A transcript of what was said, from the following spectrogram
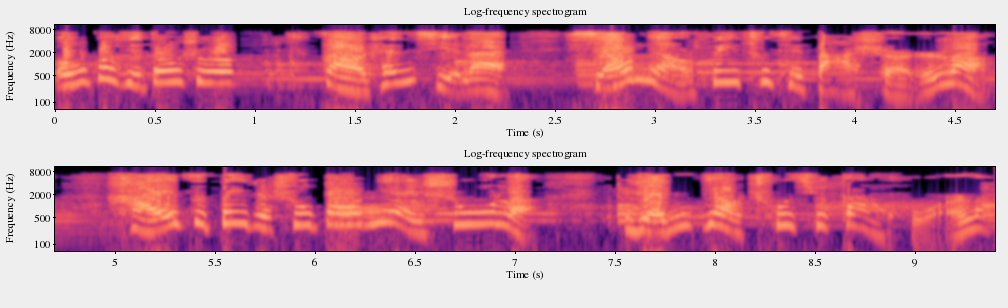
我们过去都说，早晨起来，小鸟飞出去打食儿了，孩子背着书包念书了，人要出去干活了。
